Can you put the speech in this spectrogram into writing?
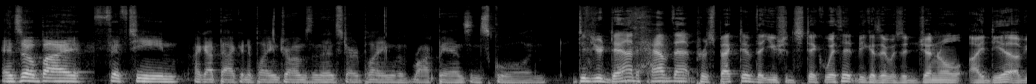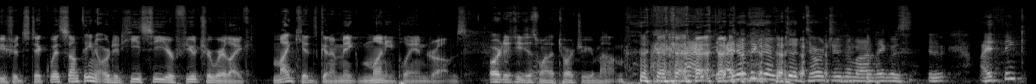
And so by 15, I got back into playing drums, and then started playing with rock bands in school. And Did your dad have that perspective that you should stick with it because it was a general idea of you should stick with something, or did he see your future where like my kid's gonna make money playing drums? Or did he just want to torture your mom? I, I don't think the, the torture the mom thing was. I think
